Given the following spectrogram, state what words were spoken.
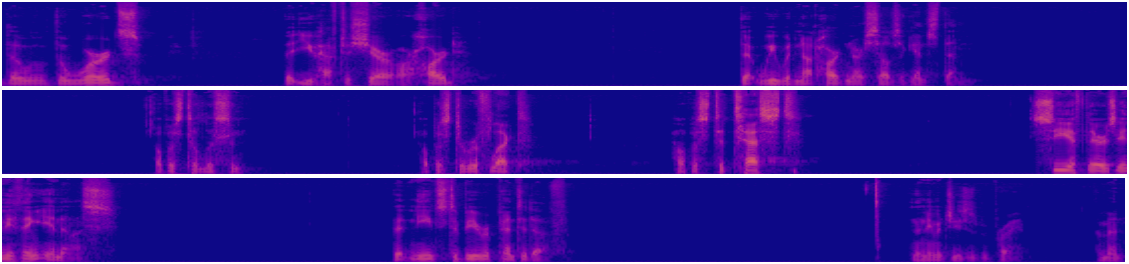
the, the words that you have to share are hard, that we would not harden ourselves against them. Help us to listen. Help us to reflect. Help us to test. See if there's anything in us that needs to be repented of. In the name of Jesus, we pray. Amen.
